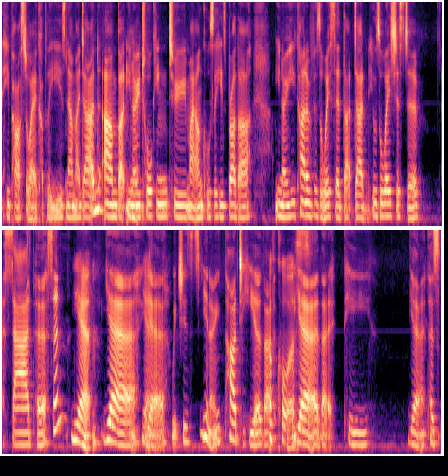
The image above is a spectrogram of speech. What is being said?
he passed away a couple of years now, my dad. Um, but you know, talking to my uncle, so his brother. you know, he kind of has always said that dad, he was always just a, a sad person. Yeah. Yeah, Yeah. yeah, which is, you know, hard to hear that. Of course. Yeah, that he, yeah, has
